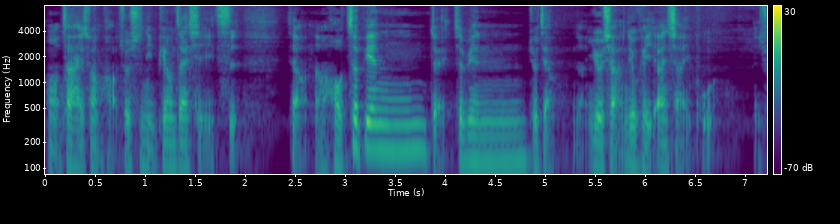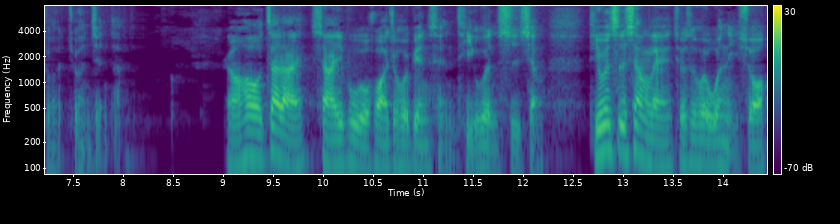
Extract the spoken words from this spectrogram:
哦，这还算好，就是你不用再写一次这样。然后这边对这边就这样，右下又可以按下一步，就很就很简单。然后再来下一步的话，就会变成提问事项。提问事项嘞，就是会问你说，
